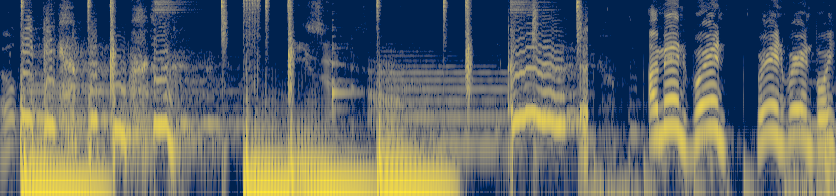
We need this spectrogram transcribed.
Oh. I'm in. We're in. We're in. We're in, boy.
